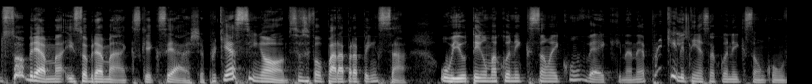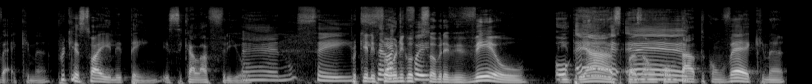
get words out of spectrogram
Sobre a Ma- e sobre a Max, o que, que você acha? Porque assim, ó, se você for parar pra pensar, o Will tem uma conexão aí com o Vecna, né? Por que ele tem essa conexão com o Vecna? Porque só ele tem esse calafrio. É, não sei. Porque ele Será foi o único que, foi- sobreviveu, Ou- entre é, aspas, a um é. contato com o Vecna.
